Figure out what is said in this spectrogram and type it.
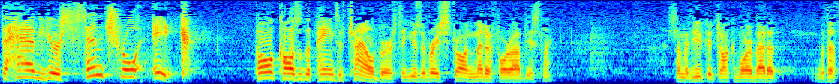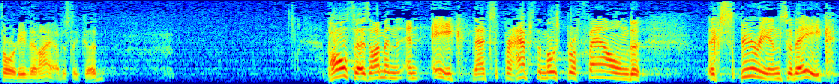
to have your central ache. Paul calls it the pains of childbirth, to use a very strong metaphor, obviously. Some of you could talk more about it with authority than I obviously could. Paul says, I'm an, an ache. That's perhaps the most profound experience of ache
